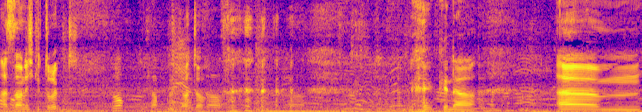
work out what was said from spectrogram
Hast du noch nicht gedrückt? Doch, ich habe Ach doch. genau. Ähm,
